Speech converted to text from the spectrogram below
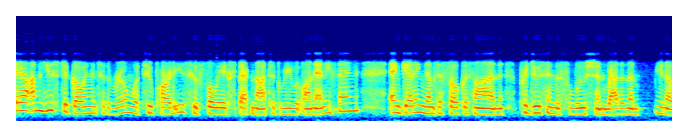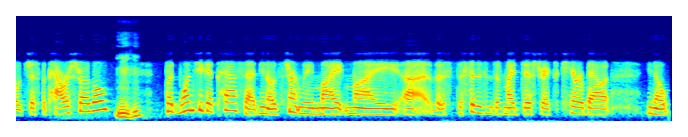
you know, I'm used to going into the room with two parties who fully expect not to agree on anything and getting them to focus on producing the solution rather than, you know, just the power struggle. Mm-hmm. But once you get past that, you know, certainly my, my, uh, the, the citizens of my district care about, you know,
